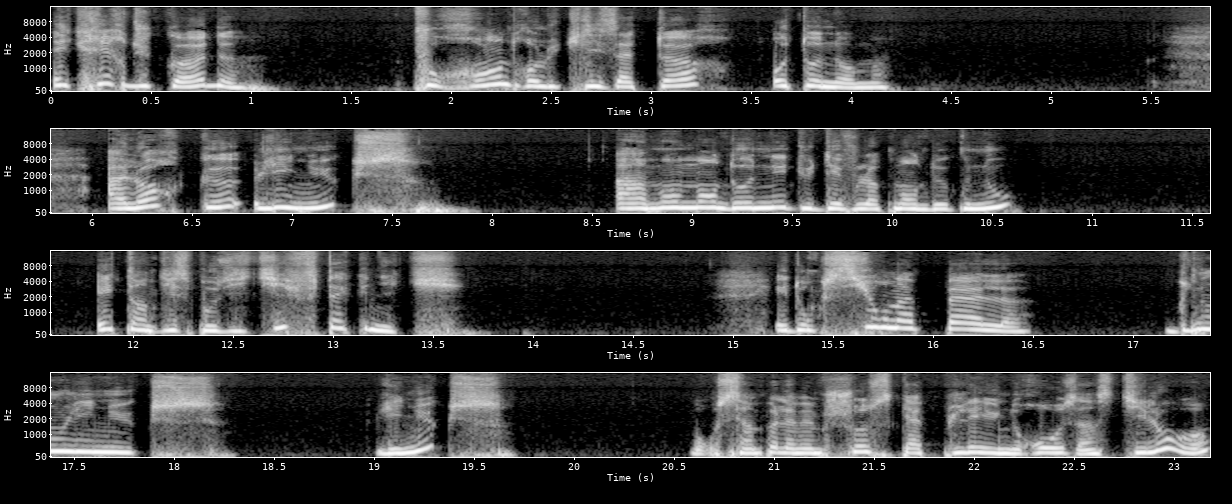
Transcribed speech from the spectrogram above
Écrire du code pour rendre l'utilisateur autonome. Alors que Linux, à un moment donné du développement de GNU, est un dispositif technique. Et donc si on appelle GNU Linux Linux, c'est un peu la même chose qu'appeler une rose un stylo, hein,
